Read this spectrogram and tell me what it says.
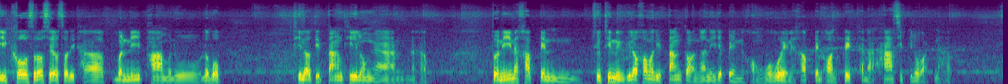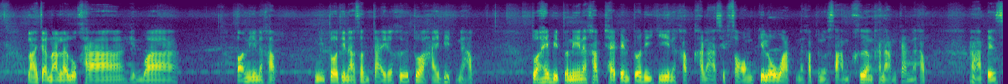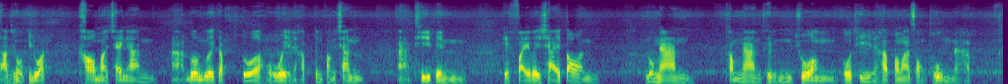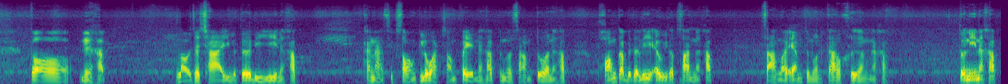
Eco Solar Cell สวัสดีครับ วันนี้พามาดูระบบที่เราติดตั้งที่โรงงานนะครับ ตัวนี้นะครับเป็นชุดที่หนึ่งที่เราเข้ามาติดตั้งก่อนหน้านี้จะเป็นของหัวเว่ยนะครับ เป็นออนกริดขนาด 50 กิโลวัตต์นะครับ หลังจากนั้นแล้วลูกค้าเห็นว่าตอนนี้นะครับมีตัวที่น่าสนใจก็คือตัวไฮบริดนะครับ ตัวไฮบริดตัวนี้นะครับใช้เป็นตัวดีจีนะครับขนาด 12 กิโลวัตต์นะครับจำนวน3เครื่องขนานกันนะครับอ่าเป็น 36 กิโลวัตต์เข้ามาใช้งาน ร่วมด้วยกับตัวหัวเว่ยนะครับ เป็นฟังก์ชันที่เป็นเก็บไฟไว้ใช้ตอนโรงงานทำงานถึงช่วง OT นะครับ ประมาณ 2 ทุ่มนะครับ ก็เนี่ยครับ เราจะใช้อินเวอร์เตอร์ดีนะครับ ขนาด 12 กิโลวัตต์3เฟสนะครับจำนวน 3 ตัวนะครับ พร้อมกับแบตเตอรี่ LV ทับซันนะครับ 300 แอมป์จำนวน 9 เครื่องนะครับ ตัวนี้นะครับ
